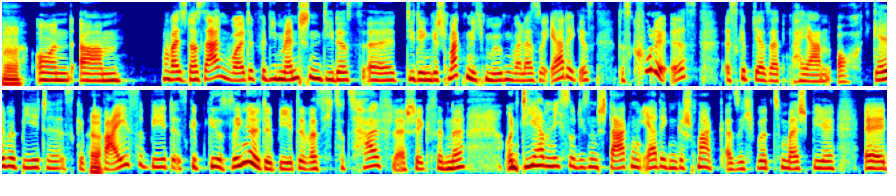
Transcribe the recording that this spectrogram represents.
Ja. Und ähm, und was ich noch sagen wollte, für die Menschen, die, das, äh, die den Geschmack nicht mögen, weil er so erdig ist, das Coole ist, es gibt ja seit ein paar Jahren auch gelbe Beete, es gibt ja. weiße Beete, es gibt geringelte Beete, was ich total flashig finde. Und die haben nicht so diesen starken, erdigen Geschmack. Also ich würde zum Beispiel äh,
